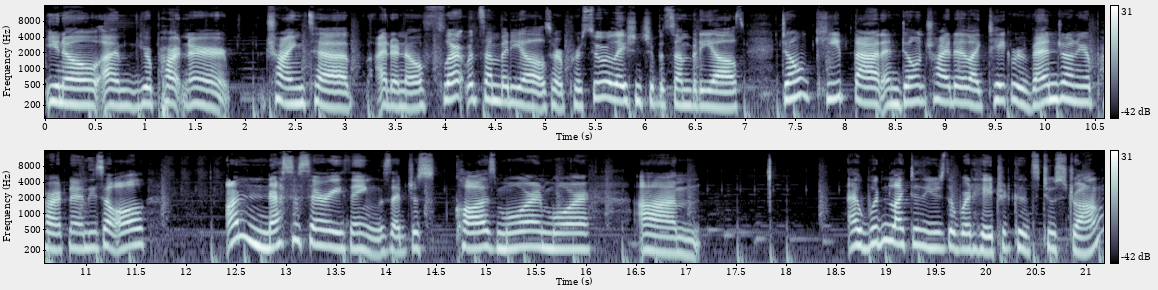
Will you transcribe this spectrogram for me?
you know, um, your partner trying to, I don't know, flirt with somebody else or pursue a relationship with somebody else, don't keep that and don't try to like take revenge on your partner. These are all unnecessary things that just cause more and more. Um, I wouldn't like to use the word hatred because it's too strong,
